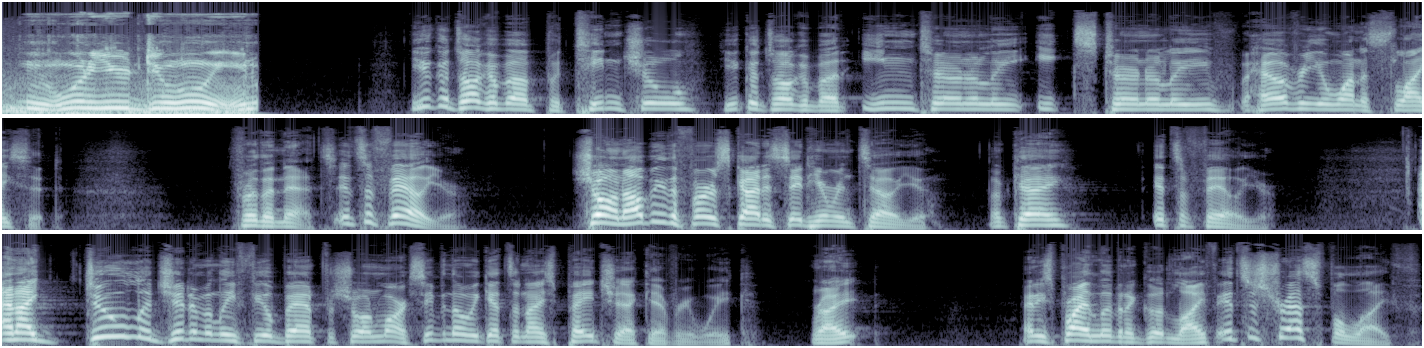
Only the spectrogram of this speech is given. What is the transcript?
Mm, what are you doing? You could talk about potential. You could talk about internally, externally, however you want to slice it for the Nets. It's a failure. Sean, I'll be the first guy to sit here and tell you, okay? It's a failure. And I do legitimately feel bad for Sean Marks, even though he gets a nice paycheck every week, right? And he's probably living a good life. It's a stressful life.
